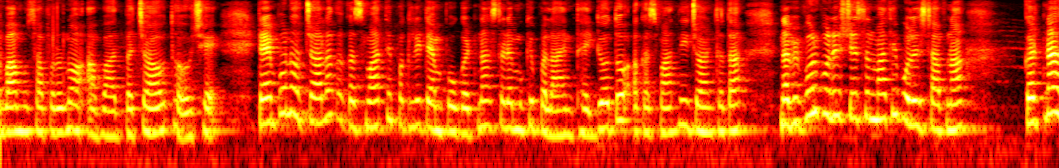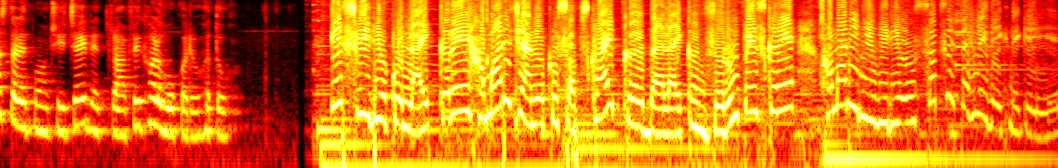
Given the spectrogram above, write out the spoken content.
તમામ મુસાફરોનો આબાદ બચાવ થયો છે. ટેમ્પોનો ચાલક અકસ્માતને પગલે ટેમ્પો ઘટના સ્થળે મૂકી પલાયન થઈ ગયો હતો. અકસ્માતની જાણ થતાં નબીપુર પોલીસ સ્ટેશનમાંથી પોલીસ સ્ટાફના ઘટના સ્થળે પહોંચી જઈને ટ્રાફિક હળવો કર્યો હતો इस वीडियो को लाइक करें हमारे चैनल को सब्सक्राइब कर बेल आइकन जरूर प्रेस करें हमारी न्यू वीडियो सबसे पहले देखने के लिए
